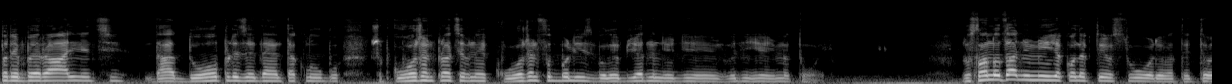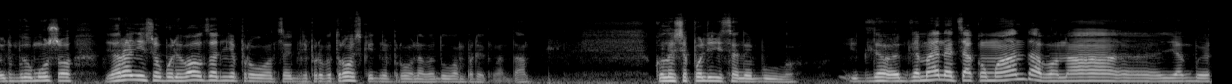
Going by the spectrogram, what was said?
прибиральниці да, до президента клубу, щоб кожен працівник, кожен футболіст були об'єднані однією, метою. Руслан Отань вміє колектив створювати, тому що я раніше вболівав за Дніпро, це Дніпропетровське Дніпро, наведу вам приклад. Да? Коли ще Полісся не було. І для, для мене ця команда, вона е, якби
